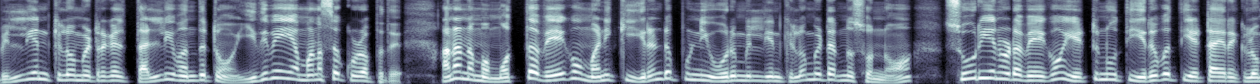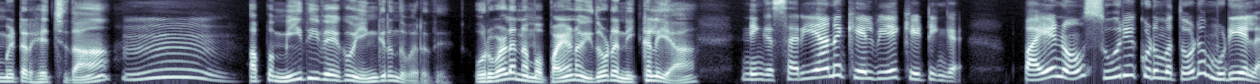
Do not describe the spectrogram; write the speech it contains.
பில்லியன் கிலோமீட்டர்கள் தள்ளி வந்துட்டோம். இதுவே என் மனசை குழப்புது. ஆனா நம்ம மொத்த வேகம் மணிக்கு இரண்டு புள்ளி ஒரு மில்லியன் கிலோமீட்டர்னு சொன்னோம். சூரியனோட வேகம் எட்டுநூத்தி இருபத்தி எட்டாயிரம் கிலோமீட்டர் ஹெச் தான். அப்ப மீதி வேகம் எங்கிருந்து வருது? ஒருவேளை நம்ம பயணம் இதோட நிக்கலையா? நீங்க சரியான கேள்வியே கேட்டீங்க. பயணம் சூரிய குடும்பத்தோட முடியல.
